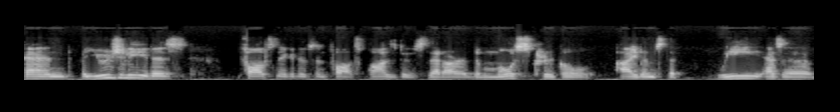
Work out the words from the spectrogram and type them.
and usually it is false negatives and false positives that are the most critical items that we as a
